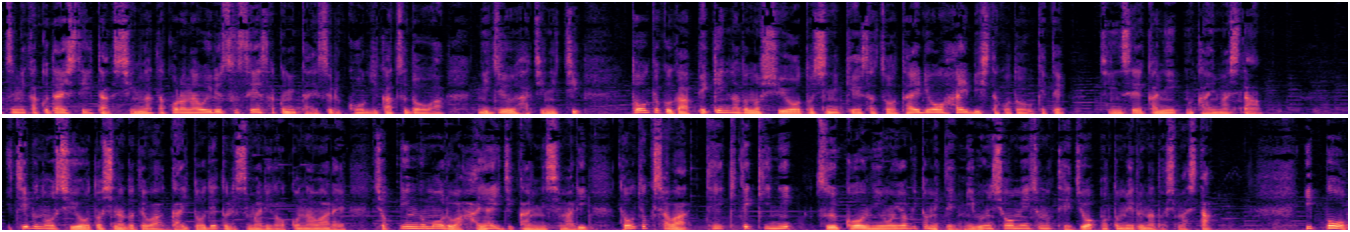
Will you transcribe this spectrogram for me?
末に拡大していた新型コロナウイルス政策に対する抗議活動は28日、当局が北京などの主要都市に警察を大量配備したことを受けて沈静化に向かいました。一部の主要都市などでは街頭で取り締まりが行われ、ショッピングモールは早い時間に閉まり、当局者は定期的に通行人を呼び止めて身分証明書の提示を求めるなどしました。一方、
